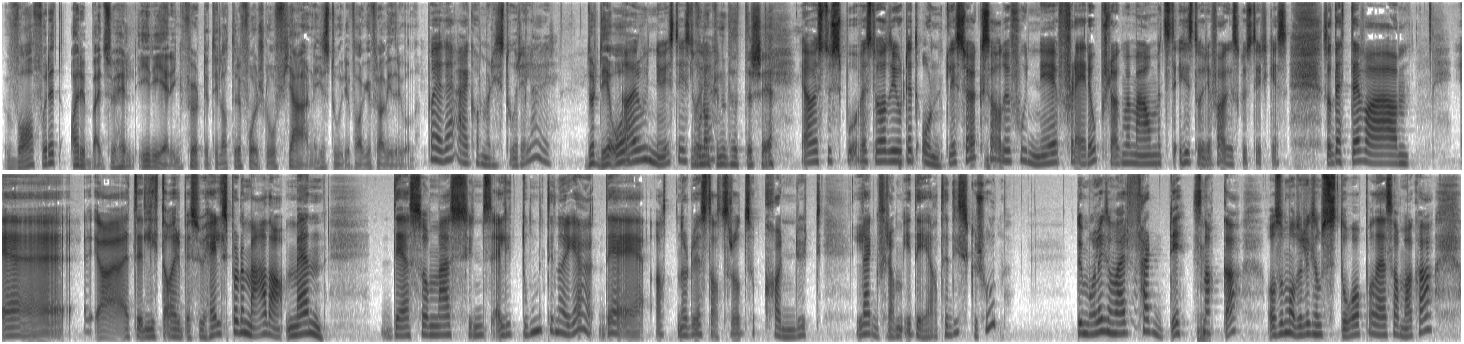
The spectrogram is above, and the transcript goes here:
Hva for et arbeidsuhell i regjering førte til at dere foreslo å fjerne historiefaget fra videregående? Bare det er gammel historielærer. Du er det òg? Hvordan kunne dette skje? Ja, hvis du, hvis du hadde gjort et ordentlig søk, så hadde du funnet flere oppslag med meg om at historiefaget skulle styrkes. Så dette var eh, ja, et litt arbeidsuhell, spør du meg, da. Men det som jeg syns er litt dumt i Norge, det er at når du er statsråd, så kan du ikke legge fram ideer til diskusjon. Du må liksom være ferdig snakka, og så må du liksom stå på det samme hva.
